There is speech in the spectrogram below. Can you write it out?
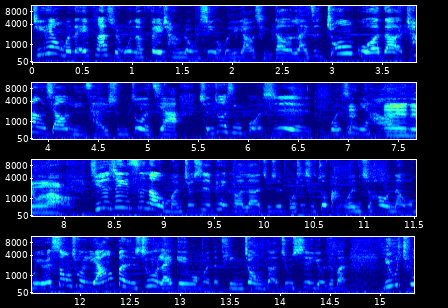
今天我们的 A Plus 人物呢，非常荣幸，我们就邀请到了来自中国的畅销理财书作家陈作新博士。博士你好，哎，你们好。其实这一次呢，我们就是配合了就是博士一起做访问之后呢，我们也会送出两本书来给我们的听众的，就是有这本《流出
